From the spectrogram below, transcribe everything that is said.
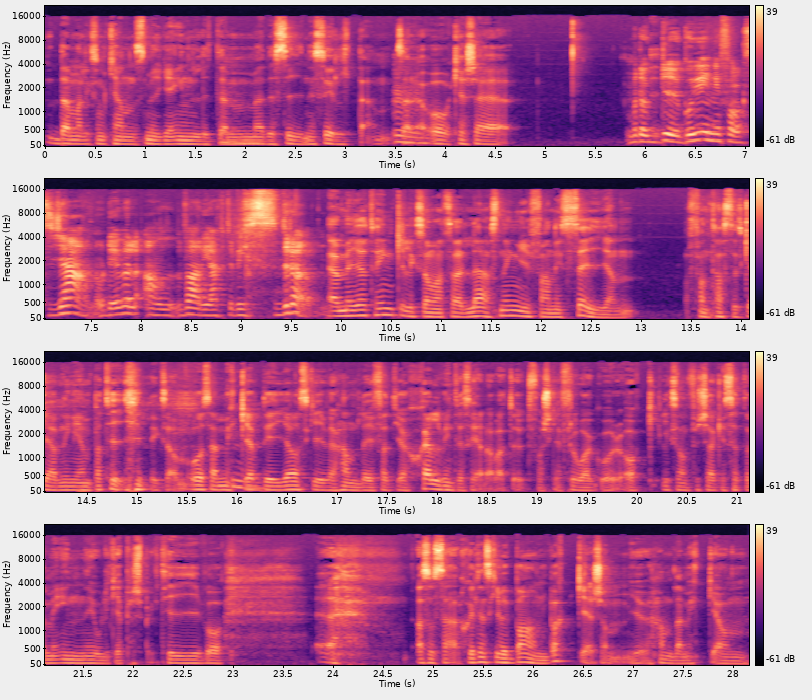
Där man liksom kan smyga in lite medicin i sylten. Så här, och kanske Men då, du går ju in i folks hjärnor. Det är väl all, varje aktivists dröm? Ja, men jag tänker liksom att här, läsning är ju fan i sig en fantastisk övning i empati. Liksom. Och så mycket av det jag skriver handlar ju för att jag själv är intresserad av att utforska frågor och liksom försöka sätta mig in i olika perspektiv. Och, eh, alltså särskilt när jag skriver barnböcker som ju handlar mycket om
